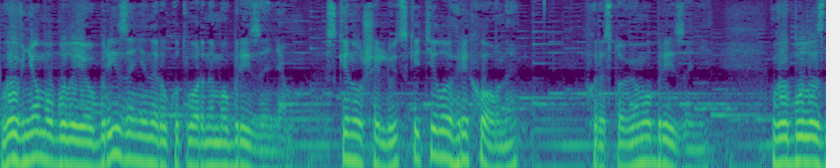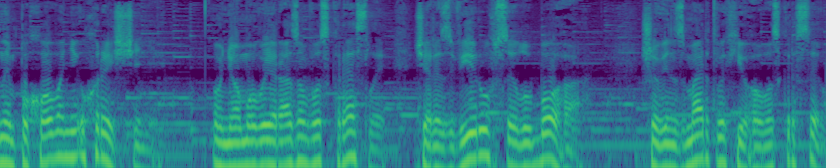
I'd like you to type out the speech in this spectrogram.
Ви в ньому були й обрізані нерукотворним обрізанням, скинувши людське тіло гріховне в Христовім обрізанні. Ви були з ним поховані у хрещенні. У ньому ви разом воскресли через віру в силу Бога, що Він з мертвих його воскресив.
